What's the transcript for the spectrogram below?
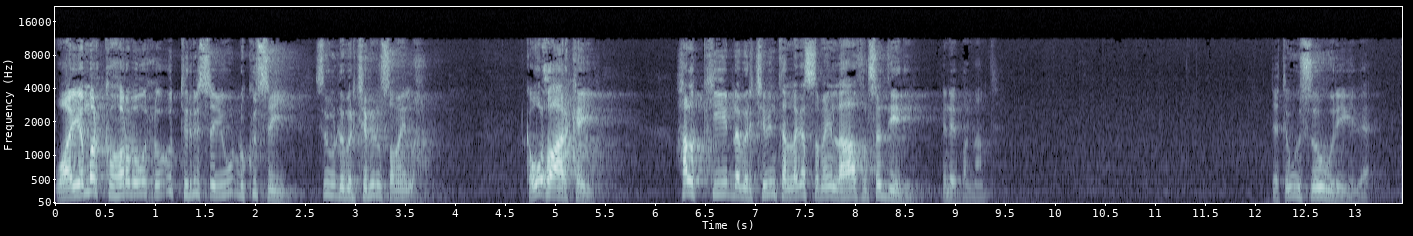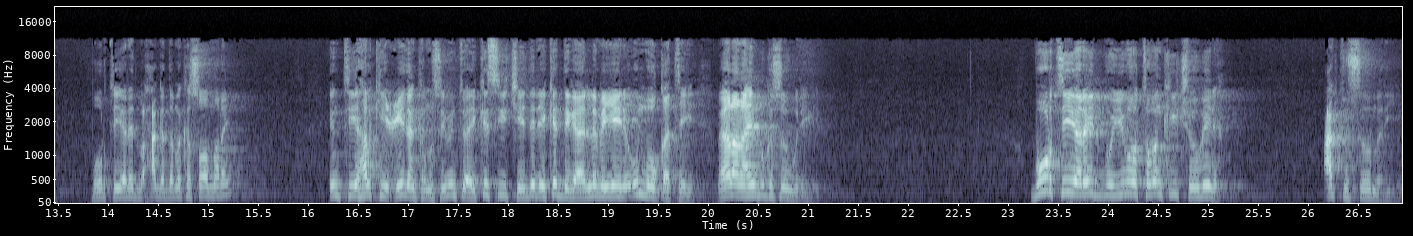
Waayo marka horeba wuxuu u tirisayey u dhukusayey siduu dhabarjabin u samayn lahaa. Marka wuxuu arkay halkii dhabarjabinta laga samayn lahaa fursaddeedii inay bannaantay. Deeta wuu soo wareegayba buurtii yareed buu xagga dambe ka soo maray. Intii halkii ciidanka muslimiintu ay ka sii jeedeen ee ka dagaalamayeen u muuqatay meelaan ahayn buu ka soo wareegay. Buurtii yarayd buu yimi oo tobankii joogayna. Cagtuu soo mariyey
